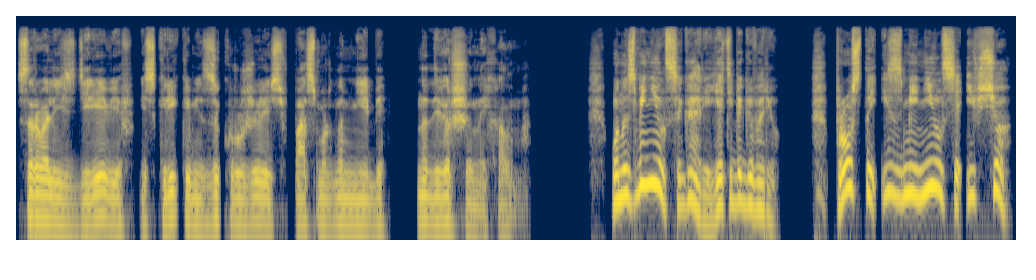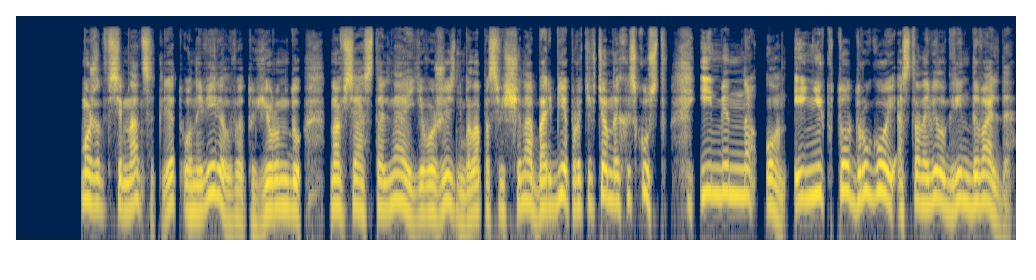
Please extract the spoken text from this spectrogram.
сорвались с деревьев и с криками закружились в пасмурном небе над вершиной холма. — Он изменился, Гарри, я тебе говорю. Просто изменился, и все. Может, в 17 лет он и верил в эту ерунду, но вся остальная его жизнь была посвящена борьбе против темных искусств. Именно он и никто другой остановил Гриндевальда.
